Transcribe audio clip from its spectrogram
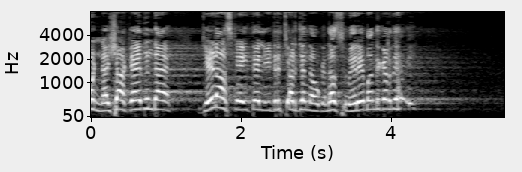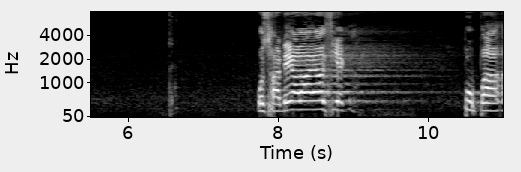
ਹੁਣ ਨਸ਼ਾ ਕਹਿ ਦਿੰਦਾ ਜਿਹੜਾ ਸਟੇਜ ਤੇ ਲੀਡਰ ਚੜ ਜਾਂਦਾ, ਉਹ ਕਹਿੰਦਾ ਸਵੇਰੇ ਬੰਦ ਕਰ ਦਿਆਂਗੇ। ਉਹ ਸਾਡੇ ਵਾਲਾ ਆਇਆ ਸੀ ਇੱਕ ਭੂਪਾ,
